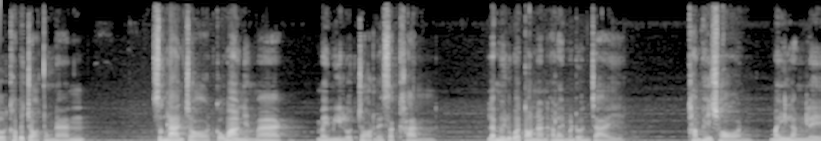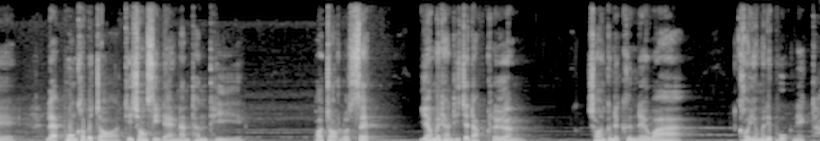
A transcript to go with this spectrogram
รถเข้าไปจอดตรงนั้น ซึ่งลานจอดก็ว่างอย่างมาก ไม่มีรถจอดเลยสักคัน และไม่รู้ว่าตอนนั้นอะไรมาโดนใจทำให้ชอนไม่ลังเล และพุ่งเข้าไปจอดที่ช่องสีแดงนั้นทันที พอจอดรถเสร็จ ยังไม่ทันที่จะดับเครื่อง ชอนก็นึกขึ้นได้ว่า เขายังไม่ได้ผูกเนคไท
